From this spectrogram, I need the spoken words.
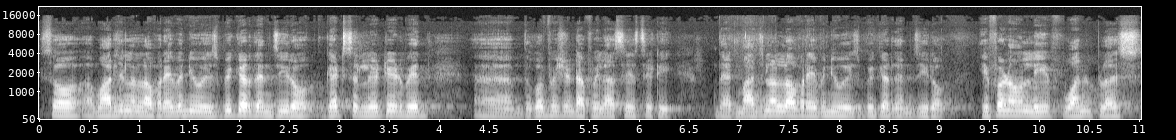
So, marginal of revenue is bigger than 0 gets related with uh, the coefficient of elasticity that marginal of revenue is bigger than 0 if and only if 1 plus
